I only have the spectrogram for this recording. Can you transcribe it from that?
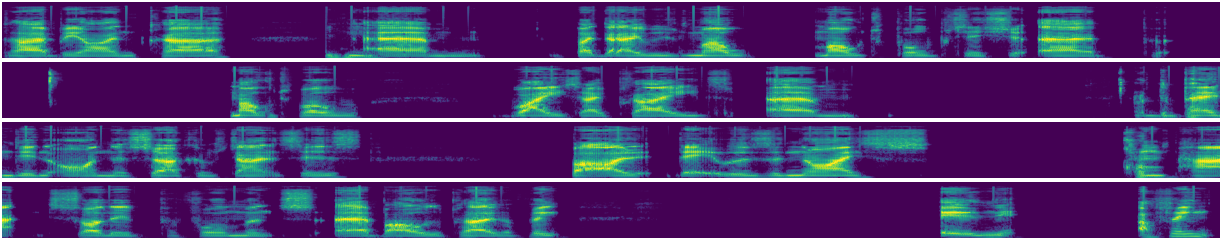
player behind Kerr. Mm-hmm. Um, but there was mul- multiple position uh, multiple ways they played, um, depending on the circumstances. But I, it was a nice, compact, solid performance uh, by all the players. I think. In, I think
